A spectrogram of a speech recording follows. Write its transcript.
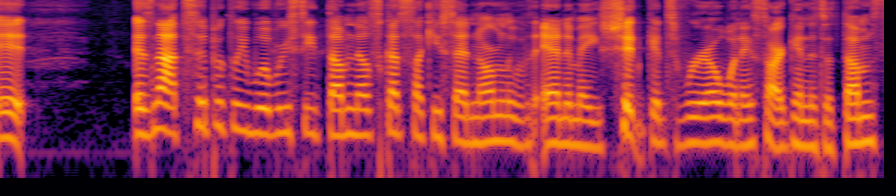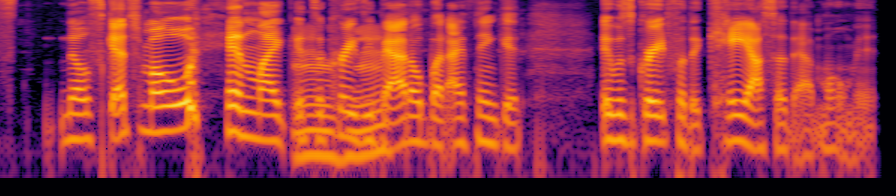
it is not typically where we see thumbnail sketch, like you said, normally with anime, shit gets real when they start getting into thumbnail sketch mode and like it's a crazy mm-hmm. battle. But I think it it was great for the chaos of that moment.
